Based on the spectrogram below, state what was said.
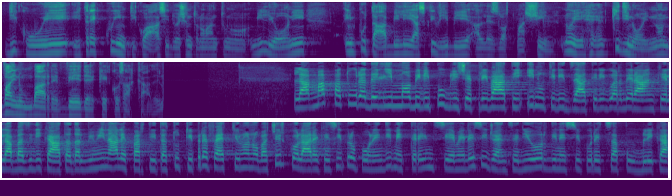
di cui i tre quinti quasi, 291 milioni, imputabili, ascrivibili alle slot machine. Noi, eh, chi di noi non va in un bar e vede che cosa accade? La mappatura degli immobili pubblici e privati inutilizzati riguarderà anche la Basilicata. Dal Viminale è partita a tutti i prefetti una nuova circolare che si propone di mettere insieme le esigenze di ordine e sicurezza pubblica,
